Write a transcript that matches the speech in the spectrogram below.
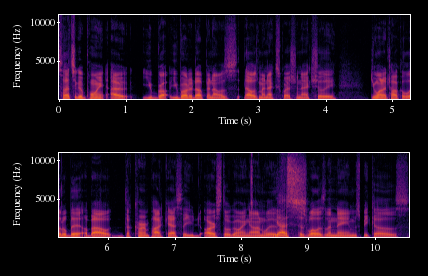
so that's a good point. I you brought you brought it up, and I was that was my next question actually. Do you want to talk a little bit about the current podcast that you are still going on with? Yes. As well as the names, because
